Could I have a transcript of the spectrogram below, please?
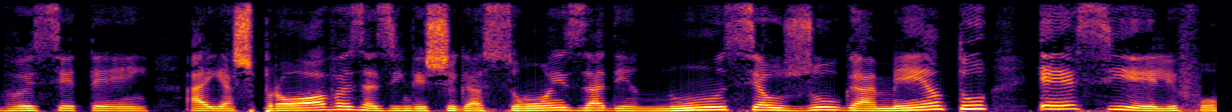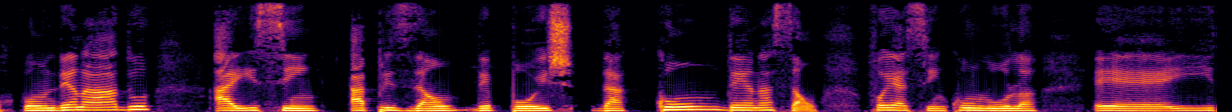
Você tem aí as provas, as investigações, a denúncia, o julgamento e se ele for condenado, aí sim a prisão depois da condenação. Foi assim com Lula é, e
